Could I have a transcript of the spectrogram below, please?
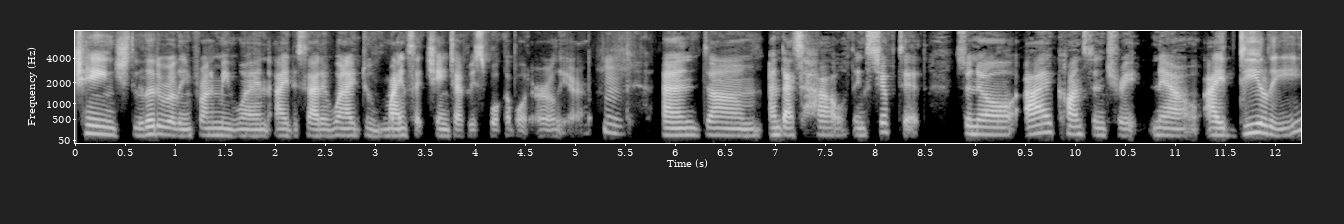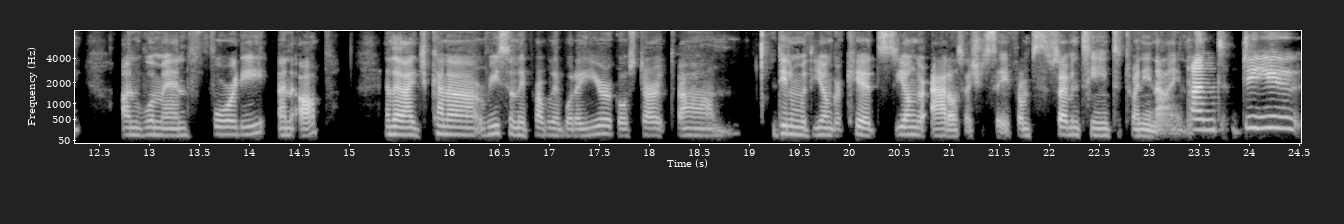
changed literally in front of me when I decided when I do mindset change, as we spoke about earlier, hmm. and um, and that's how things shifted. So now I concentrate now, ideally, on women forty and up, and then I kind of recently, probably about a year ago, start um, dealing with younger kids, younger adults, I should say, from 17 to 29. And do you,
